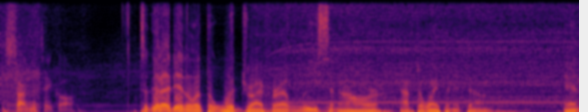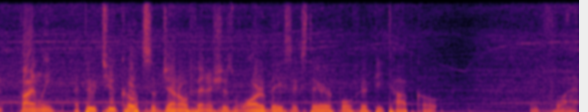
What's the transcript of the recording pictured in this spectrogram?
It's starting to take off. It's a good idea to let the wood dry for at least an hour after wiping it down. And finally, I threw two coats of General Finishes water-based exterior 450 top coat and flat.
